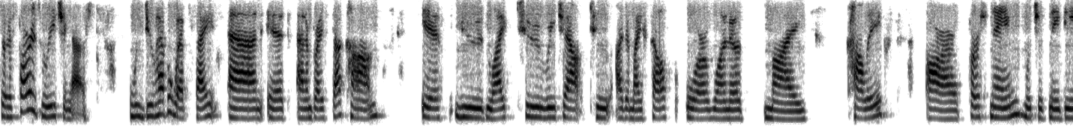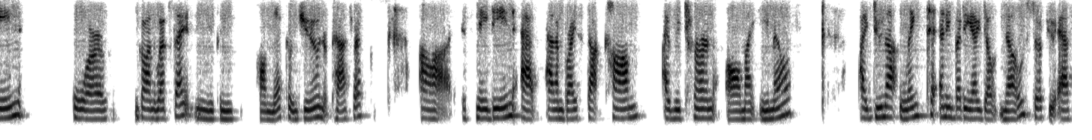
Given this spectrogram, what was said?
So, as far as reaching us, we do have a website and it's adambryce.com. If you'd like to reach out to either myself or one of my colleagues, our first name, which is Nadine, or go on the website and you can call Nick or June or Patrick. Uh, it's Nadine at adambryce.com. I return all my emails. I do not link to anybody I don't know. So if you ask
